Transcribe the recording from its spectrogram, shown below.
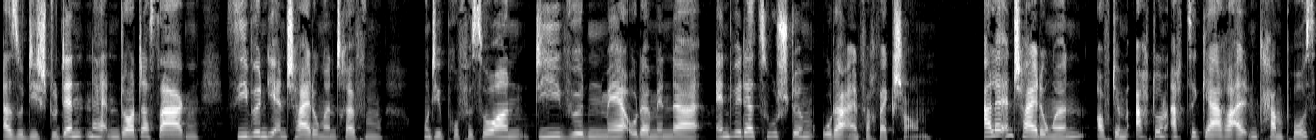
Also die Studenten hätten dort das Sagen, sie würden die Entscheidungen treffen und die Professoren, die würden mehr oder minder entweder zustimmen oder einfach wegschauen. Alle Entscheidungen auf dem 88 Jahre alten Campus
